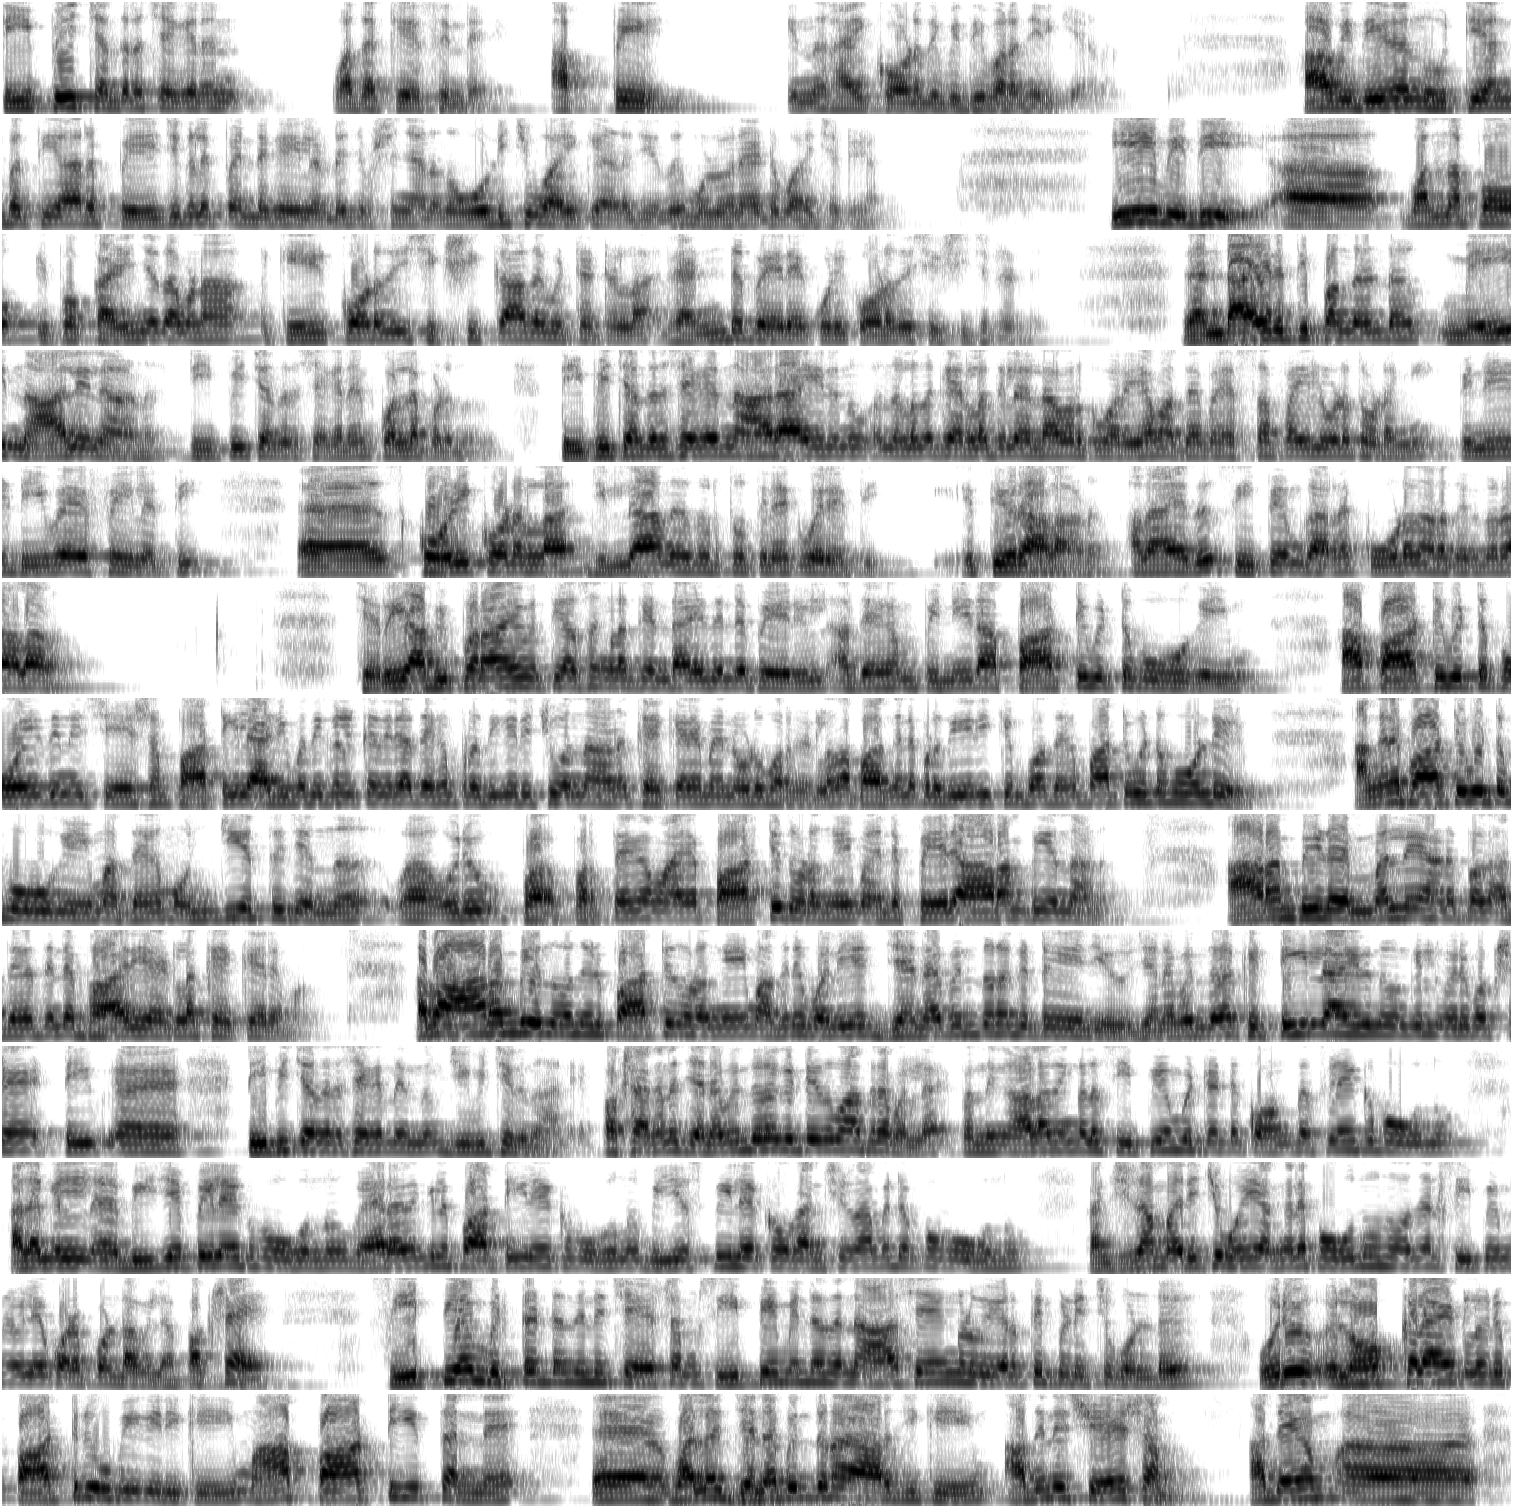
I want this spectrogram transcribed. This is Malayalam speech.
ടി പി ചന്ദ്രശേഖരൻ വധക്കേസിന്റെ അപ്പീൽ ഇന്ന് ഹൈക്കോടതി വിധി പറഞ്ഞിരിക്കുകയാണ്. ആ വിധിയുടെ നൂറ്റി അൻപത്തി ആറ് പേജുകൾ ഇപ്പം എന്റെ കയ്യിലുണ്ട്. പക്ഷെ ഞാനൊന്ന് ഓടിച്ചു വായിക്കുകയാണ് ചെയ്തത്. മുഴുവനായിട്ട് വായിച്ചിട്ടില്ല. ഈ വിധി വന്നപ്പോൾ ഇപ്പോൾ കഴിഞ്ഞ തവണ കീഴ്ക്കോടതി ശിക്ഷിക്കാതെ വിട്ടിട്ടുള്ള രണ്ട് പേരെ കൂടി കോടതി ശിക്ഷിച്ചിട്ടുണ്ട്. രണ്ടായിരത്തി പന്ത്രണ്ട് മെയ് നാലിനാണ് ടി പി ചന്ദ്രശേഖരൻ കൊല്ലപ്പെടുന്നത്. ടി പി ചന്ദ്രശേഖരൻ ആരായിരുന്നു എന്നുള്ളത് കേരളത്തിൽ എല്ലാവർക്കും അറിയാം. അദ്ദേഹം എസ് എഫ് ഐയിലൂടെ തുടങ്ങി പിന്നീട് ഡിവൈഎഫ്ഐയിലെത്തി കോഴിക്കോടുള്ള ജില്ലാ നേതൃത്വത്തിലേക്ക് വരെ എത്തി എത്തിയ ഒരാളാണ്. അതായത് സി പി എംകാരുടെ കൂടെ നടന്നിരുന്ന ഒരാളാണ്. ചെറിയ അഭിപ്രായ വ്യത്യാസങ്ങളൊക്കെ ഉണ്ടായതിന്റെ പേരിൽ അദ്ദേഹം പിന്നീട് ആ പാർട്ടി വിട്ടു പോവുകയും ആ പാർട്ടി വിട്ടു പോയതിന് ശേഷം പാർട്ടിയിലെ അഴിമതികൾക്കെതിരെ അദ്ദേഹം പ്രതികരിച്ചു എന്നാണ് കെ കെ രമേനോട് പറഞ്ഞിട്ടുള്ളത്. അപ്പൊ അങ്ങനെ പ്രതികരിക്കുമ്പോൾ അദ്ദേഹം പാർട്ടി വിട്ടു പോകേണ്ടി വരും. അങ്ങനെ പാർട്ടി വിട്ടു പോവുകയും അദ്ദേഹം ഒഞ്ചിയത്ത് ചെന്ന് ഒരു പ്രത്യേകമായ പാർട്ടി തുടങ്ങുകയും അതിന്റെ പേര് ആർ എം പി എന്നാണ്. ആർ എം പിയുടെ എം എൽ എ ആണ് ഇപ്പൊ അദ്ദേഹത്തിന്റെ ഭാര്യയായിട്ടുള്ള കെ കെ രമ. അപ്പൊ ആർ എം പി എന്ന് പറഞ്ഞൊരു പാർട്ടി തുടങ്ങുകയും അതിന് വലിയ ജനപിന്തുണ കിട്ടുകയും ചെയ്തു. ജനപിന്തുണ കിട്ടിയില്ലായിരുന്നുവെങ്കിൽ ഒരുപക്ഷെ ടി ടി പി ചന്ദ്രശേഖരൻ ഇന്നും ജീവിച്ചിരുന്നാണ് പക്ഷെ അങ്ങനെ ജനപിന്തുണ കിട്ടിയത് മാത്രമല്ല ഇപ്പൊ നിങ്ങളെ നിങ്ങൾ സി പി എം വിട്ടിട്ട് കോൺഗ്രസിലേക്ക് പോകുന്നു അല്ലെങ്കിൽ ബി ജെ പിയിലേക്ക് പോകുന്നു വേറെ ഏതെങ്കിലും പാർട്ടിയിലേക്ക് പോകുന്നു ബി എസ് പിയിലേക്കോ കൻഷിറാമിന്റെ ഒപ്പം പോകുന്നു കൻഷിറാം മരിച്ചുപോയി അങ്ങനെ പോകുന്നു എന്ന് പറഞ്ഞാൽ സി പി എമ്മിന് വലിയ കുഴപ്പമുണ്ടാവില്ല. പക്ഷേ സി പി എം വിട്ടിട്ടതിന് ശേഷം സി പി എമ്മിന്റെ തന്നെ ആശയങ്ങൾ ഉയർത്തിപ്പിടിച്ചുകൊണ്ട് ഒരു ലോക്കലായിട്ടുള്ള ഒരു പാർട്ടി രൂപീകരിക്കുകയും ആ പാർട്ടിയിൽ തന്നെ വല്ല ജനപിന്തുണ ആർജിക്കുകയും അതിനുശേഷം അദ്ദേഹം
